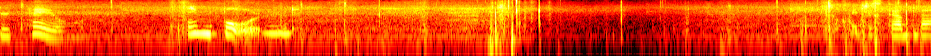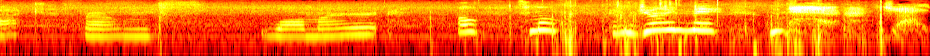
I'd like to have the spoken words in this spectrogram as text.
your tail. I'm bored. I just got back from Walmart. Oh, Smoke, come join me. Join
